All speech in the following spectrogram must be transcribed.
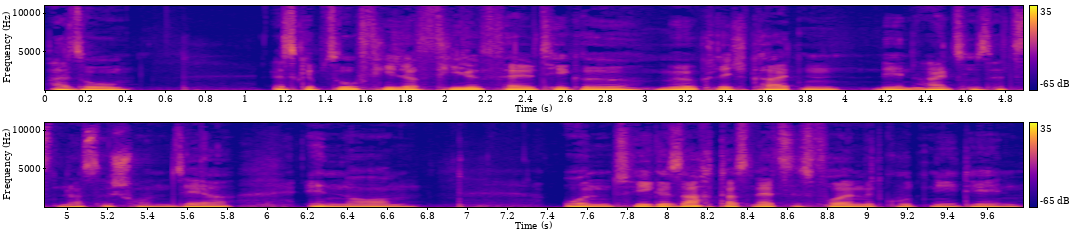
Also es gibt so viele vielfältige Möglichkeiten, den einzusetzen, das ist schon sehr enorm. Und wie gesagt, das Netz ist voll mit guten Ideen.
